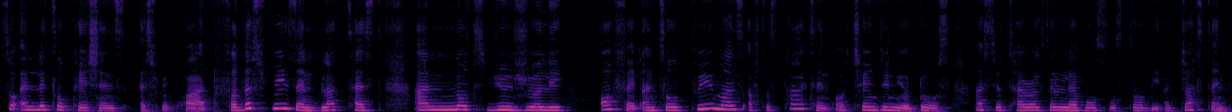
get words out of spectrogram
So a little patience is required. For this reason, blood tests are not usually offered until three months after starting or changing your dose, as your thyroxine levels will still be adjusting.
